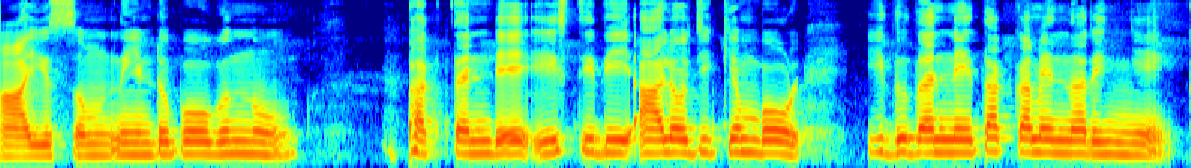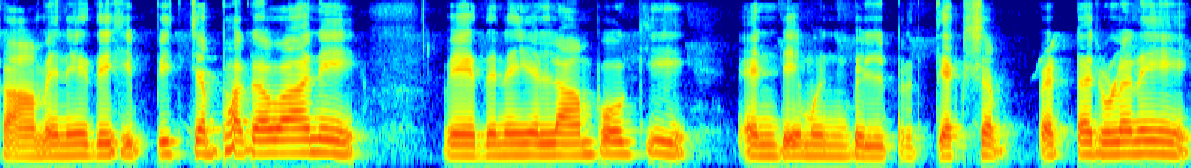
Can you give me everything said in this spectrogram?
ആയുസ്സും നീണ്ടുപോകുന്നു. ഭക്തന്റെ ഈ സ്ഥിതി ആലോചിക്കുമ്പോൾ ഇതുതന്നെ തക്കമെന്നറിഞ്ഞ് കാമനെ ദഹിപ്പിച്ച ഭഗവാനെ വേദനയെല്ലാം പോക്കി എന്റെ മുൻപിൽ പ്രത്യക്ഷപ്പെട്ടരുളനെ.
